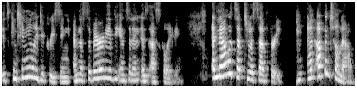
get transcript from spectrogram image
it's continually decreasing and the severity of the incident is escalating and now it's up to a SEV 3 and up until now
